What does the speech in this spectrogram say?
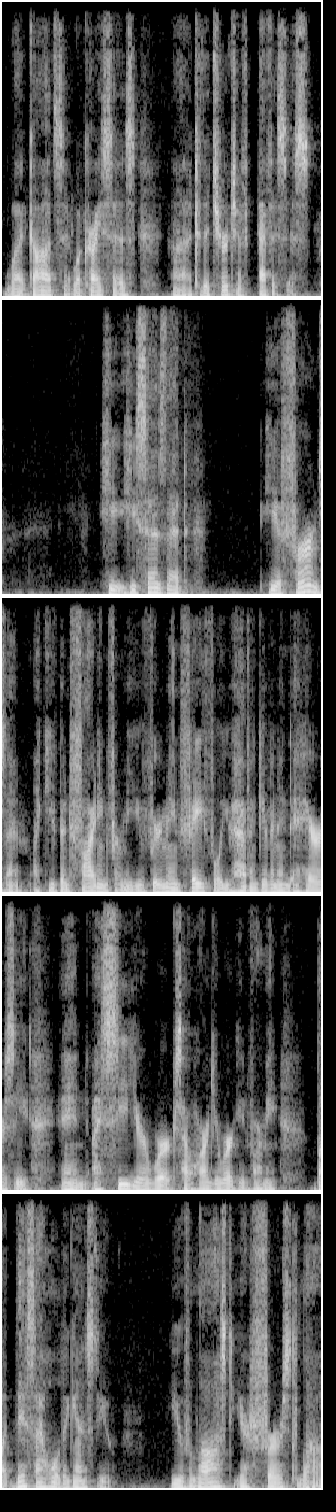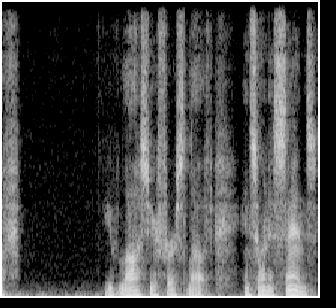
what God said, what Christ says uh, to the church of Ephesus, he, he says that he affirms them like you've been fighting for me. You've remained faithful. You haven't given in to heresy. And I see your works, how hard you're working for me. But this I hold against you. You've lost your first love. You've lost your first love. And so in a sense,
